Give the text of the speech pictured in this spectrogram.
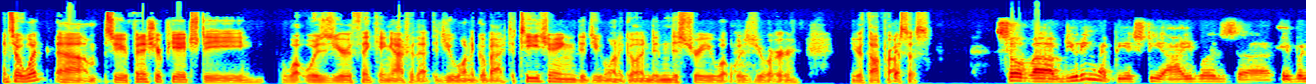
And so what? Um, so you finish your PhD. What was your thinking after that? Did you want to go back to teaching? Did you want to go into industry? What was your your thought process? So uh, during my PhD, I was uh, able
